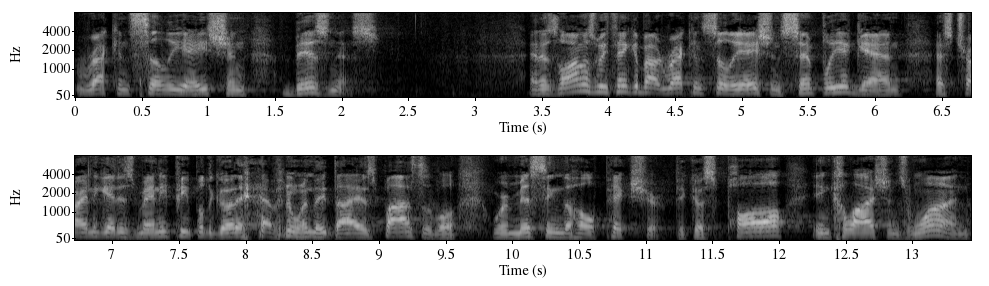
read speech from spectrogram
reconciliation business. And as long as we think about reconciliation simply again as trying to get as many people to go to heaven when they die as possible, we're missing the whole picture. Because Paul in Colossians 1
